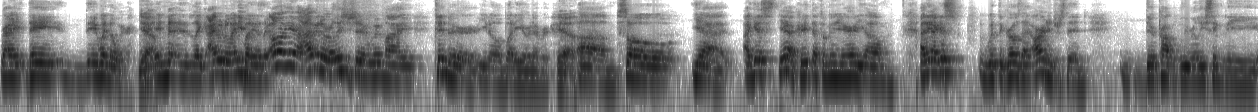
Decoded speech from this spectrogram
right? They they went nowhere. Yeah. Right? And uh, like I don't know anybody that's like, oh yeah, I'm in a relationship with my Tinder, you know, buddy or whatever. Yeah. Um. So yeah, I guess yeah, create that familiarity. Um. I think I guess with the girls that aren't interested, they're probably releasing the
